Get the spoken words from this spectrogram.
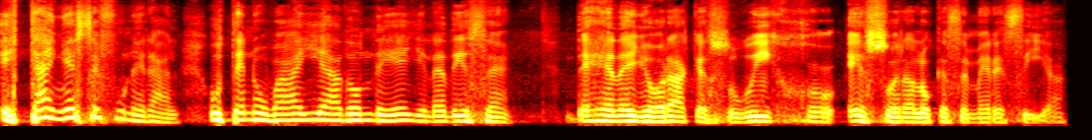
está en ese funeral, usted no va ahí a donde ella le dice, deje de llorar que su hijo, eso era lo que se merecía.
